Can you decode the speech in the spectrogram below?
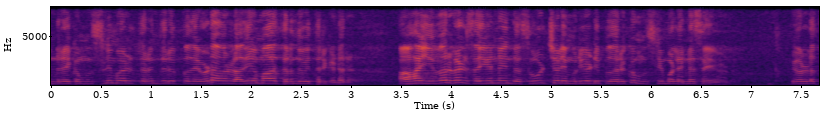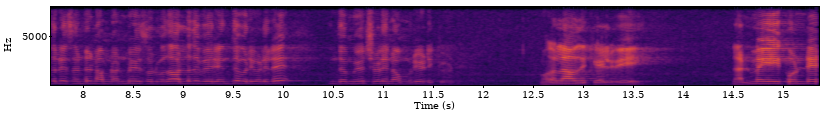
இன்றைக்கு முஸ்லிம்கள் தெரிந்திருப்பதை விட அவர்கள் அதிகமாக தெரிந்து வைத்திருக்கின்றனர். ஆக இவர்கள் செய்கின்ற இந்த சூழ்ச்சியை முறியடிப்பதற்கு முஸ்லிம்கள் என்ன செய்ய வேண்டும்? இவரிடத்திலே சென்று நாம் நன்மையை சொல்வதா அல்லது வேறு எந்த வழிகளிலே இந்த முயற்சிகளை நாம் முறியடிக்க வேண்டும்? முதலாவது கேள்வி நன்மையை கொண்டே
